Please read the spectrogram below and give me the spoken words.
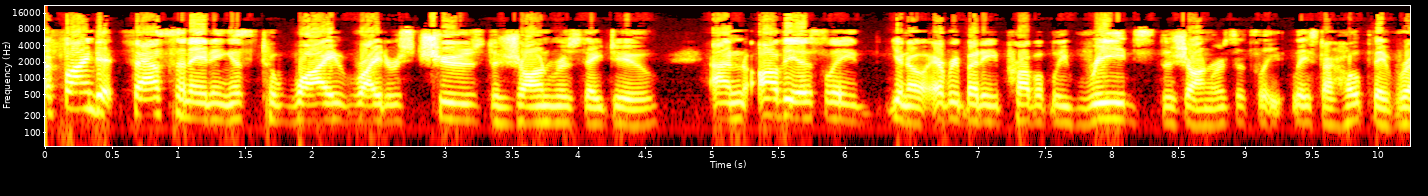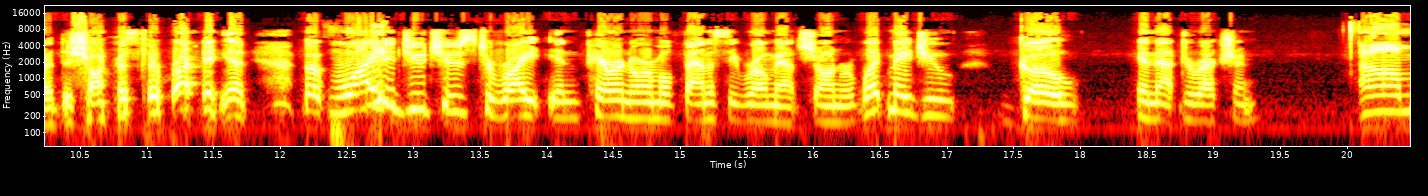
I find it fascinating as to why writers choose the genres they do. And obviously, you know, everybody probably reads the genres. At least I hope they've read the genres they're writing in. But why did you choose to write in paranormal fantasy romance genre? What made you go in that direction? Um,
